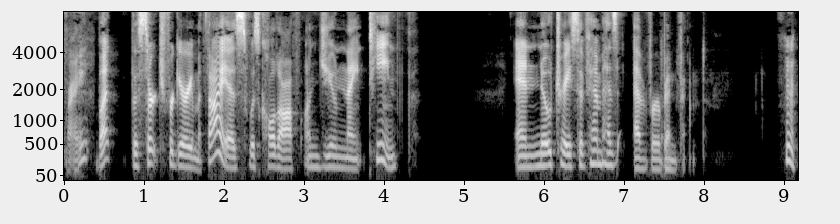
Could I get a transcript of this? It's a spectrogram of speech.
Right. But the search for Gary Mathias was called off on June 19th, and no trace of him has ever been found. Hmm.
